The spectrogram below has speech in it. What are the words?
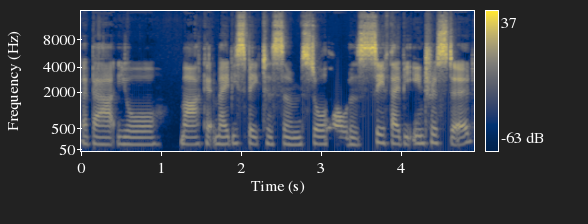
about your market, maybe speak to some storeholders, see if they'd be interested,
